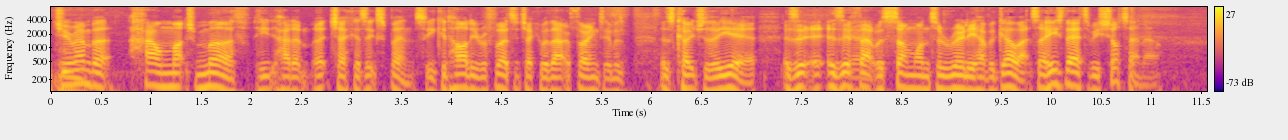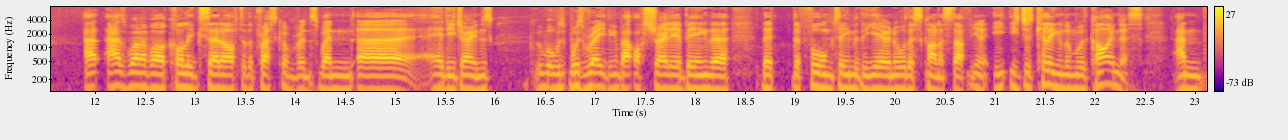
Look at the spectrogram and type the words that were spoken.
Do you remember how much mirth he had at, at Cheika's expense? He could hardly refer to Cheika without referring to him as, as coach of the year, as, as if Yeah. that was someone to really have a go at. So he's there to be shot at now. As one of our colleagues said after the press conference when uh, Eddie Jones was, was raving about Australia being the, the the form team of the year and all this kind of stuff, you know, he, he's just killing them with kindness, and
